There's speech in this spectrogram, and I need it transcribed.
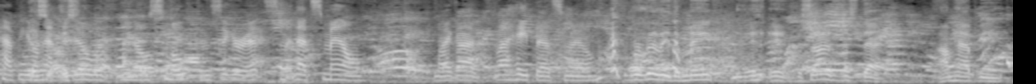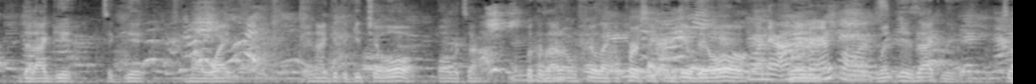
Happy you don't It's- have to deal with, you know, smoke and cigarettes. That smell. Like I, I hate that smell. but really, the main it, it, besides just that, I'm happy that I get to get my wife and I get to get your all all the time because I don't feel like a person can give their all When they're under the influence. when- exactly. So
